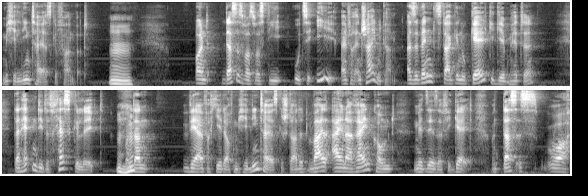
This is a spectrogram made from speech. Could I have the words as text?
Michelin-Tires gefahren wird. Mhm. Und das ist was, was die UCI einfach entscheiden kann. Also wenn es da genug Geld gegeben hätte, dann hätten die das festgelegt mhm. und dann wäre einfach jeder auf Michelin-Tires gestartet, weil einer reinkommt mit sehr, sehr viel Geld. Und das ist, boah,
